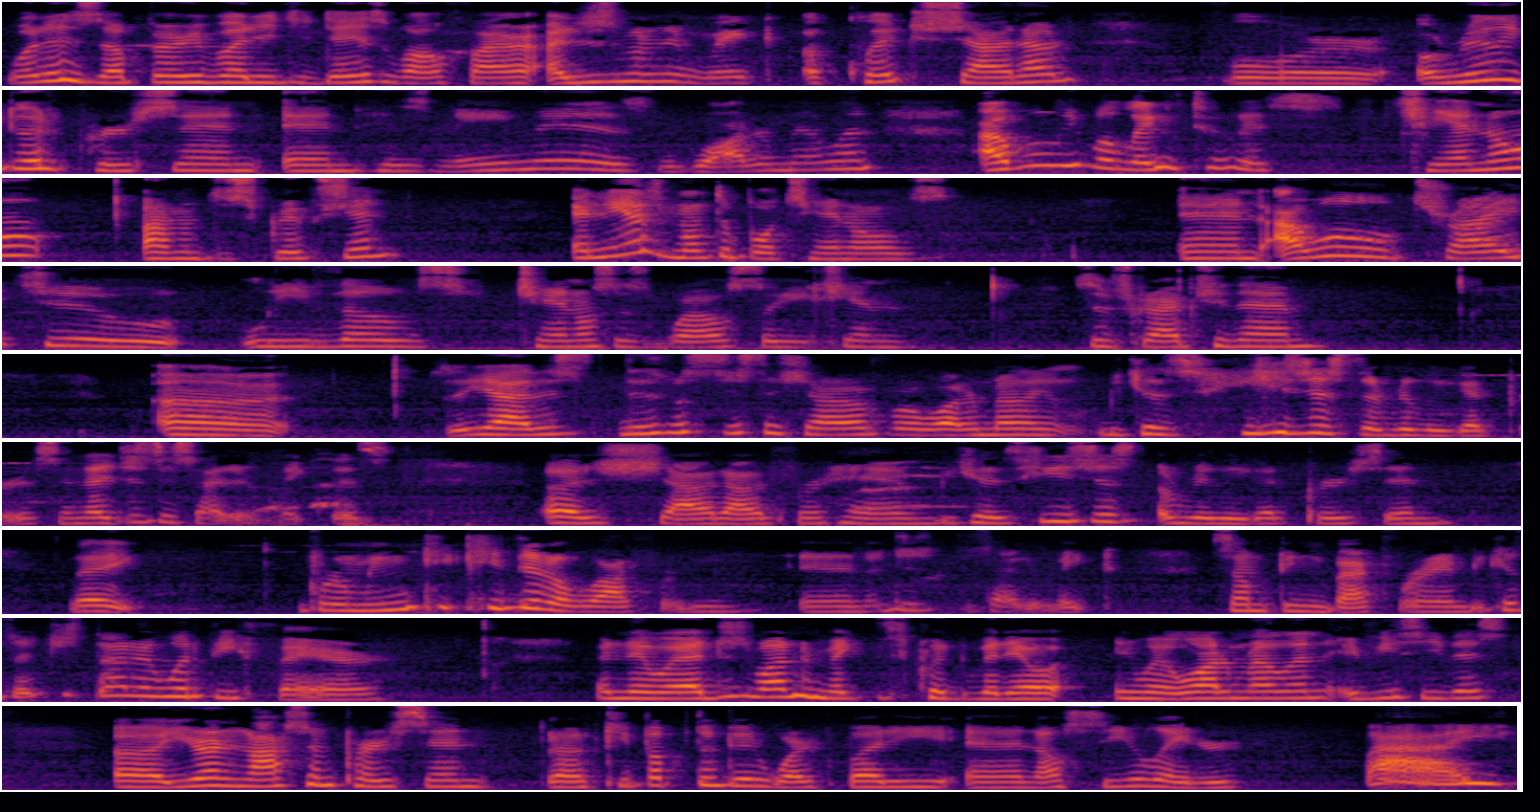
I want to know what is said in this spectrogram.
What is up, everybody? Today is Wildfire. I just wanted to make a quick shout out for a really good person, and his name is Watermelon. I will leave a link to his channel on the description, and he has multiple channels, and I will try to leave those channels as well so you can subscribe to them. Uh, so yeah, this this was just a shout out for Watermelon because he's just a really good person. I just decided to make this a shout out for him because he's just a really good person. Like for me, he, he did a lot for me, and I just decided to make something back for him because I just thought it would be fair. Anyway, I just wanted to make this quick video. Anyway, Watermelon, if you see this, uh, you're an awesome person. Uh, keep up the good work, buddy, and I'll see you later. Bye.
